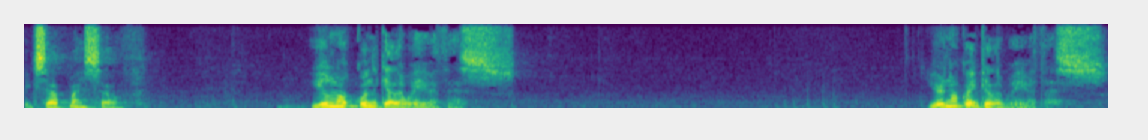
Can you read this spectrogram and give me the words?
except myself, you're not going to get away with this. You're not going to get away with this.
